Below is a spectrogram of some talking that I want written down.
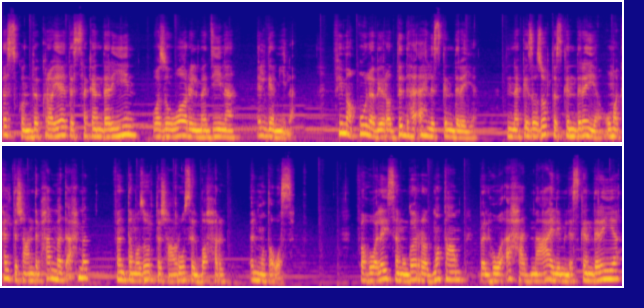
تسكن ذكريات السكندريين وزوار المدينة الجميلة. في مقولة بيرددها أهل اسكندرية إنك إذا زرت اسكندرية وما كلتش عند محمد أحمد فأنت ما زرتش عروس البحر المتوسط. فهو ليس مجرد مطعم بل هو أحد معالم الإسكندرية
